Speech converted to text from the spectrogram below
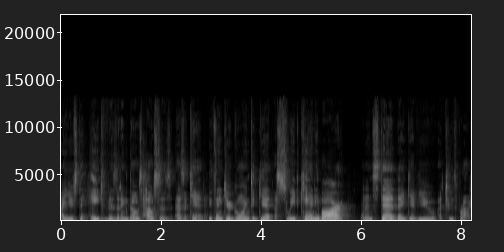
I used to hate visiting those houses as a kid. You think you're going to get a sweet candy bar, and instead they give you a toothbrush.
